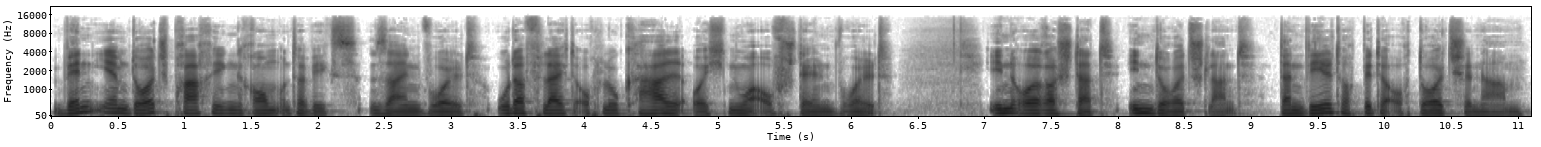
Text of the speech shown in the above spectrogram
wenn ihr im deutschsprachigen Raum unterwegs sein wollt oder vielleicht auch lokal euch nur aufstellen wollt, in eurer Stadt, in Deutschland, dann wählt doch bitte auch deutsche Namen.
